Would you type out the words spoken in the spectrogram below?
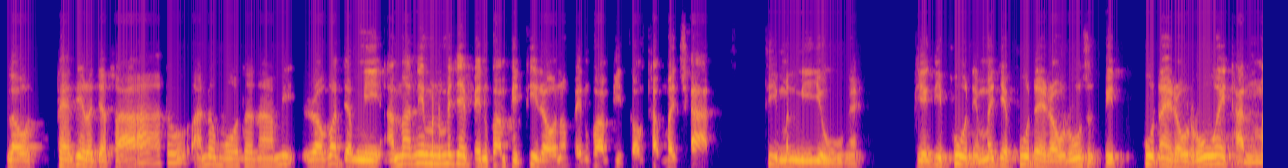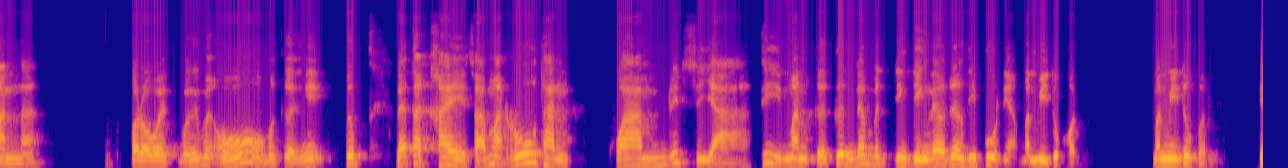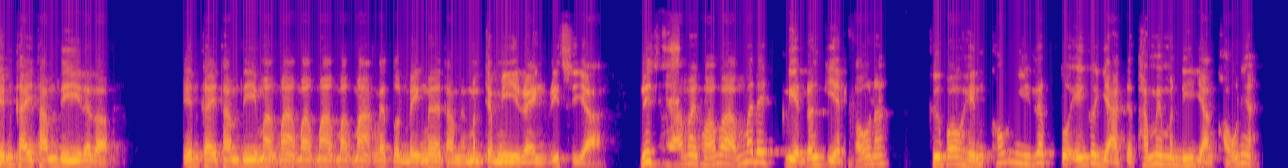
เราแทนที่เราจะสาธุอนุโมทนามิ เราก็จะมีอำนาจนี้มันไม่ใช่เป็นความผิดที่เราเนาะเป็นความผิดของธรรมชาติที่มันมีอยู่ไงเพียงที่พูดเนี่ยไม่ใช่พูดให้เรารู้สึกผิด พูดให้เรารู้ให้ทันมันนะพอเราบางทีโอ้ มันเกิดอย่างนี้ปุ๊บและถ้าใครสามารถรู้ทันความริษยาที่มันเกิดขึ้นแล้วมันจริง ๆ แล้วเรื่องที่พูดเนี่ย มันมีทุกคน มันมีทุกคน เห็นใครทำดีแล้วก็ เห็นใครทำดีมากมากมากมากมากมากและตนเองไม่ได้ทำมันจะมีแรงริษยา ริษยาไม่ความว่าไม่ได้เกลียดรังเกียจเขานะคือพอเห็นเขามีแล้วตัวเองก็อยากจะทำให้มันดีอย่างเขาเนี่ย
